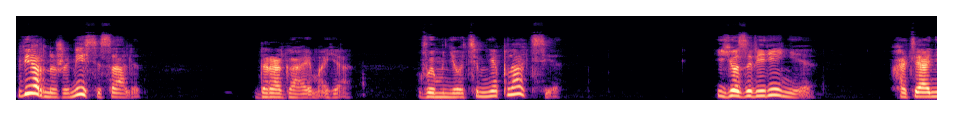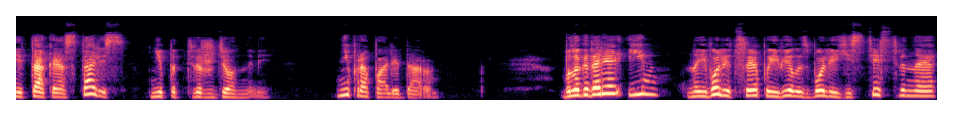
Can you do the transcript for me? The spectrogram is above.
Верно же, миссис Аллен? Дорогая моя, вы мнете мне платье. Ее заверения, хотя они так и остались неподтвержденными, не пропали даром. Благодаря им на его лице появилась более естественная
